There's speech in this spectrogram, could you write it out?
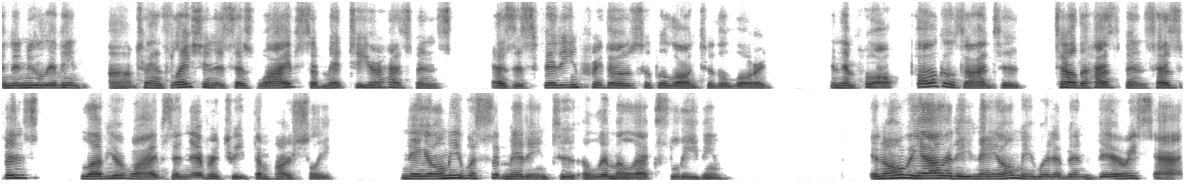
In the New Living uh, Translation, it says, "Wives, submit to your husbands as is fitting for those who belong to the Lord." And then Paul Paul goes on to tell the husbands, "Husbands, love your wives and never treat them harshly." Naomi was submitting to Elimelech's leading. In all reality, Naomi would have been very sad,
